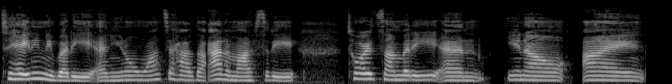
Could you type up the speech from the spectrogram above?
to hate anybody, and you don't want to have that animosity towards somebody. And you know, I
